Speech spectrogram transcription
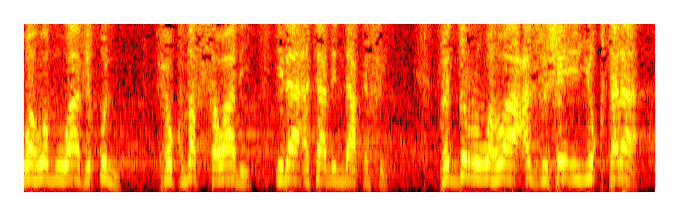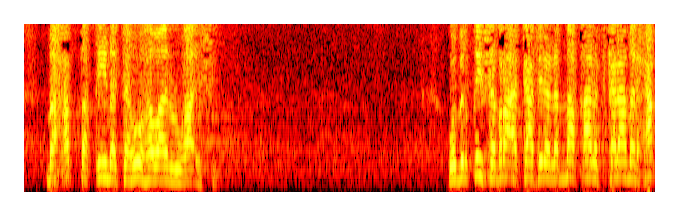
وهو موافق حكم الصواب إذا أتى من ناقص. فالدر وهو أعز شيء يقتنى محط قيمته هوان الغائص. وبالقيس امرأة كافرة لما قالت كلاما حق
